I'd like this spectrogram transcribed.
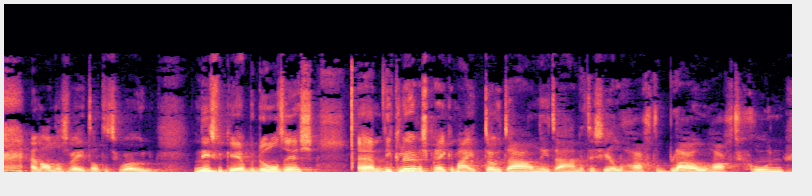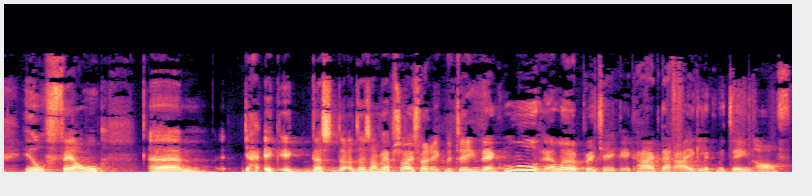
en anders weet dat het gewoon niet verkeerd bedoeld is. Um, die kleuren spreken mij totaal niet aan. Het is heel hard blauw, hard groen, heel fel. Um, ja, ik, ik, dat, dat zijn websites waar ik meteen denk, oeh, help. Weet je, ik, ik haak daar eigenlijk meteen af.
